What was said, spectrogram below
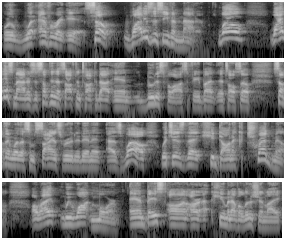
or whatever it is. So why does this even matter? Well, why this matters is something that's often talked about in Buddhist philosophy, but it's also something where there's some science rooted in it as well, which is the hedonic treadmill, all right? We want more. And based on our human evolution, like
